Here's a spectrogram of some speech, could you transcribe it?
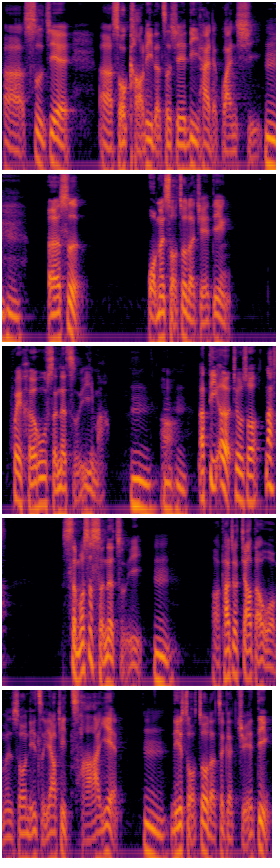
啊、呃、世界啊、呃、所考虑的这些利害的关系。嗯哼，而是我们所做的决定会合乎神的旨意吗？嗯啊，那第二就是说，那什么是神的旨意？嗯。哦，他就教导我们说，你只要去查验。嗯，你所做的这个决定，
